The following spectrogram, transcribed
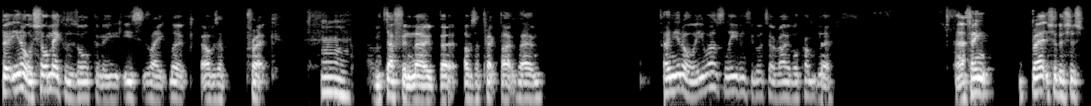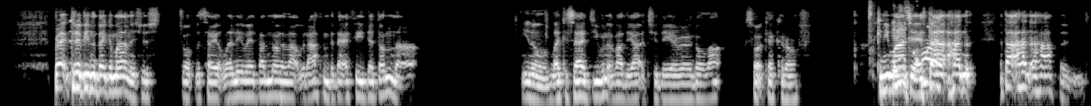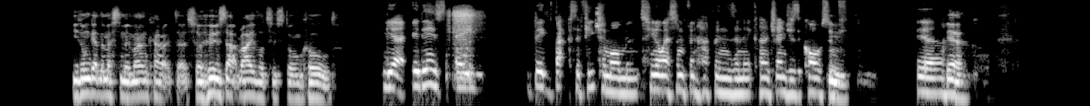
but you know, Shawn Michaels is open. He, he's like, "Look, I was a prick. Mm. I'm different now, but I was a prick back then." And you know, he was leaving to go to a rival company. I think Bret should have just Bret could have been the bigger man and just dropped the title anyway. Then none of that would happen. But if he'd have done that, you know, like I said, you wouldn't have had the attitude era and all that sort of kicking off. Can you imagine if that hadn't if that hadn't happened? You don't get the Mr. McMahon character. So who's that rival to Stone Cold? Yeah, it is a big Back to the Future moment, you know, where something happens and it kind of changes the course of. Mm. Yeah. Yeah.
